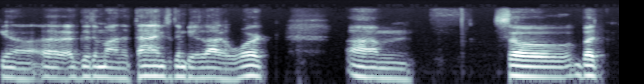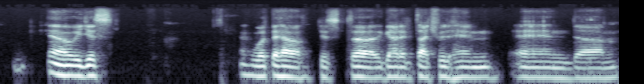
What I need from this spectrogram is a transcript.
you know a, a good amount of time. It's gonna be a lot of work. Um, so, but you know, we just what the hell, just uh, got in touch with him and um,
